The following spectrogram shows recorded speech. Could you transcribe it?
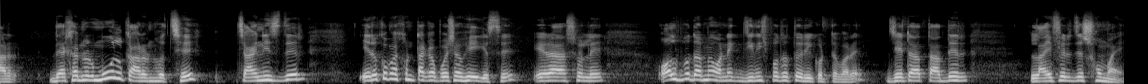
আর দেখানোর মূল কারণ হচ্ছে চাইনিজদের এরকম এখন টাকা পয়সা হয়ে গেছে, এরা আসলে অল্প দামে অনেক জিনিসপত্র তৈরি করতে পারে, যেটা তাদের লাইফের যে সময়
